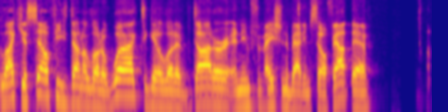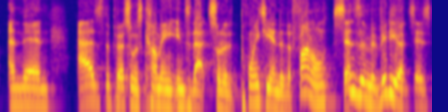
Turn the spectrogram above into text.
like yourself, he's done a lot of work to get a lot of data and information about himself out there, and then as the person was coming into that sort of pointy end of the funnel, sends them a video and says,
